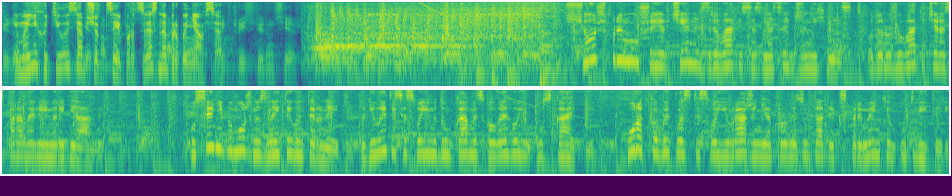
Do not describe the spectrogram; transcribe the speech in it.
і мені хотілося б, щоб цей процес не припинявся. Що ж примушує вчених зриватися з насиджених міст, подорожувати через паралелі і меридіани? Усе ніби можна знайти в інтернеті, поділитися своїми думками з колегою у скайпі, коротко викласти свої враження про результати експериментів у Твіттері.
